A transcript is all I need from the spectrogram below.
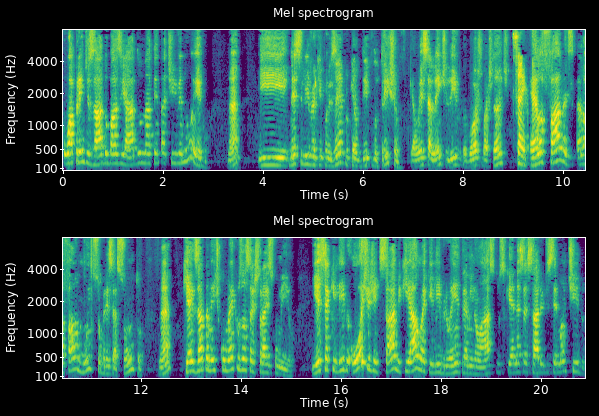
o aprendizado baseado na tentativa e no erro. Né? E nesse livro aqui, por exemplo, que é o Deep Nutrition, que é um excelente livro que eu gosto bastante, ela fala, ela fala muito sobre esse assunto, né? Que é exatamente como é que os ancestrais comiam. E esse equilíbrio, hoje a gente sabe que há um equilíbrio entre aminoácidos que é necessário de ser mantido.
